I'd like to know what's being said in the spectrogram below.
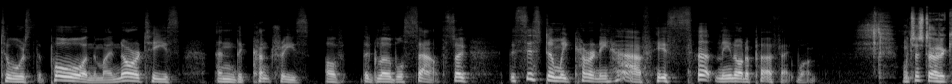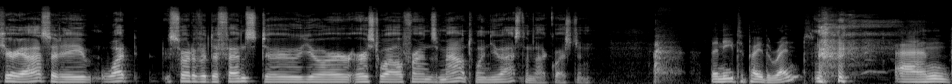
towards the poor and the minorities and the countries of the global south. So the system we currently have is certainly not a perfect one. Well, just out of curiosity, what sort of a defense do your erstwhile friends mount when you ask them that question? They need to pay the rent and.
